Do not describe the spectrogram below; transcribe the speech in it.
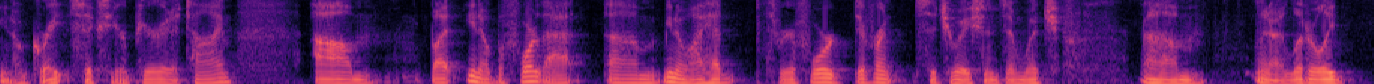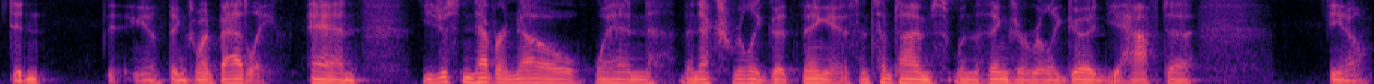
you know great six year period of time. Um, but you know, before that, um, you know, I had three or four different situations in which, um, you know, I literally didn't, you know, things went badly, and you just never know when the next really good thing is. And sometimes when the things are really good, you have to, you know,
